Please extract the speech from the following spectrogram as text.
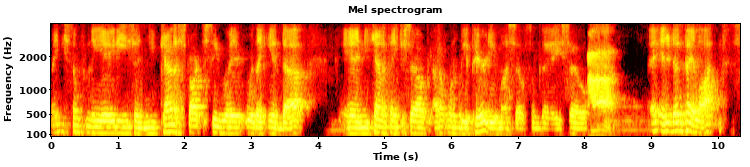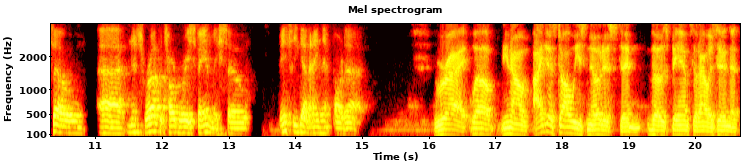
maybe some from the 80s, and you kind of start to see where, where they end up. and you kind of think to yourself, I don't want to be a parody of myself someday. So, Ah, and and it doesn't pay a lot. So, uh, and it's rough. It's hard to raise family. So, eventually, you got to hang that part up. right. Well, you know, I just always noticed in those bands that I was in that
